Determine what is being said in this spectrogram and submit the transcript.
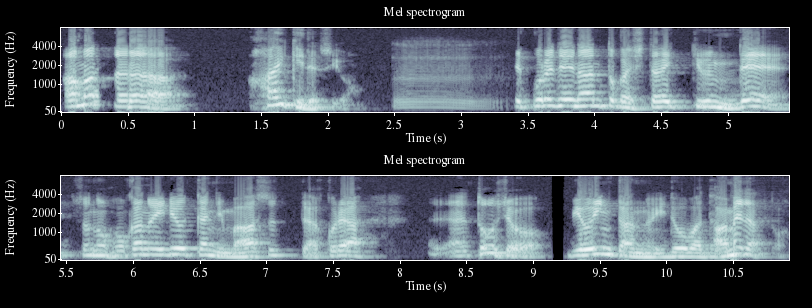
余ったら廃棄ですよ。うん。で、これで何とかしたいっていうんで、その他の医療機関に回すって、これはえー当初、病院間の移動はダメだと。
